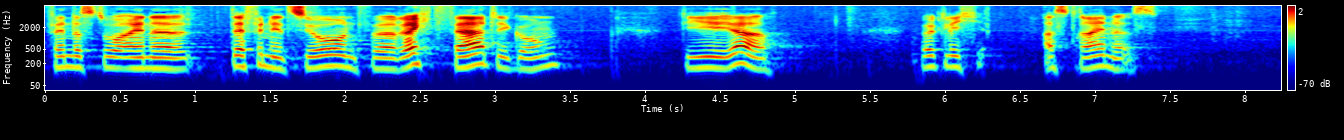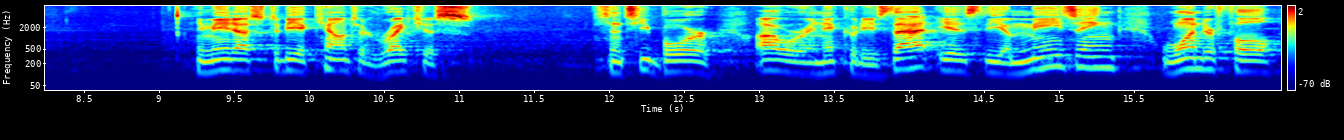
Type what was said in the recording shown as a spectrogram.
findest du eine Definition für Rechtfertigung, die ja wirklich astrein ist. He made us to be accounted righteous since he bore our iniquities. That is the amazing, wonderful,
